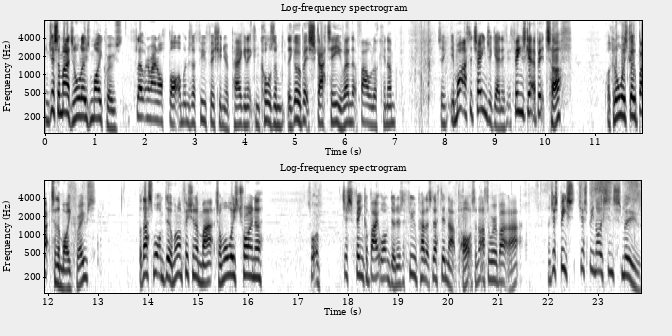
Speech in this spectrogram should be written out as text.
And just imagine all those micros floating around off bottom when there's a few fish in your peg and it can cause them, they go a bit scatty, you end up foul looking them. So you might have to change again. If things get a bit tough, I can always go back to the micros. But that's what I'm doing. When I'm fishing a match, I'm always trying to sort of just think about what I'm doing. There's a few pellets left in that pot, so I don't have to worry about that. And just be just be nice and smooth.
